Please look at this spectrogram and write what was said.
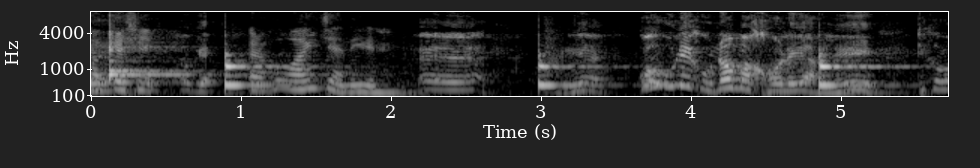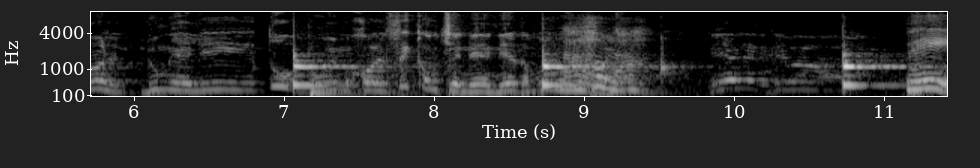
ဟုတ်ကဲ့ရှင်ဟုတ်ကဲ့အဲ့တော့ဟိုဝိုင်းကြံသေးတယ်အဲကိုဦးလေးကိုနောက်မှခေါ်လိုက်ရလေဒီကောင်ကလူငယ်လေးသူ့ဘွေးမခေါ်ရင်စိတ်ကောက်ချင်နေနေသဘောလာဟုတ်လားနေရလေတကယ်ပါဘေး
